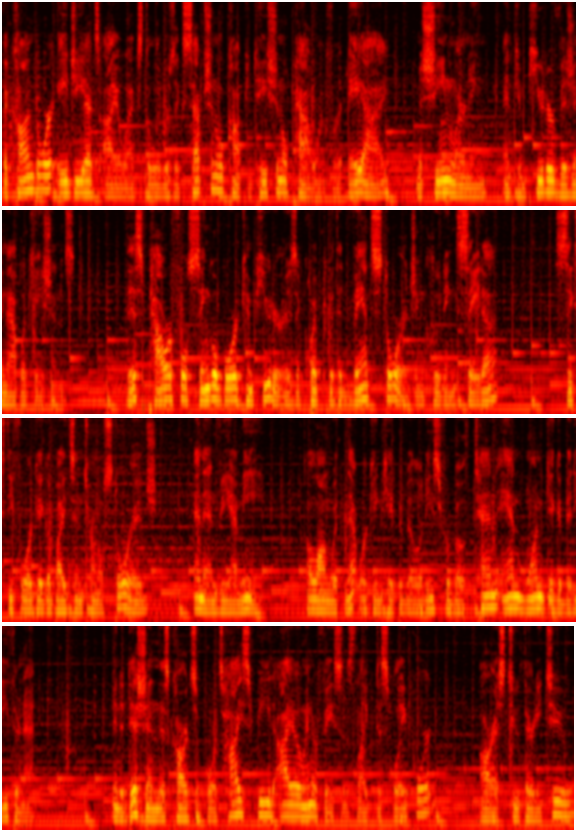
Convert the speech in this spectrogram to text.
the Condor AGX IOX delivers exceptional computational power for AI, machine learning, and computer vision applications. This powerful single board computer is equipped with advanced storage including SATA, 64 gigabytes internal storage, and NVMe, along with networking capabilities for both 10 and 1 gigabit Ethernet. In addition, this card supports high-speed I.O. interfaces like DisplayPort, RS-232,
